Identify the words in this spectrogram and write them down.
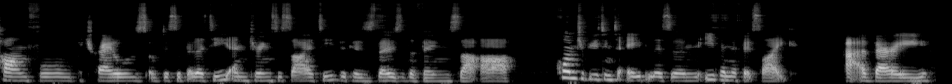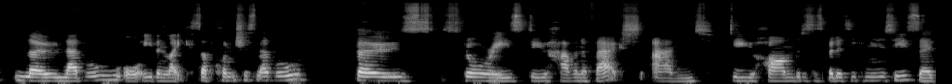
harmful portrayals of disability entering society because those are the things that are contributing to ableism, even if it's like at a very low level or even like subconscious level. Those stories do have an effect and do harm the disability community. So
